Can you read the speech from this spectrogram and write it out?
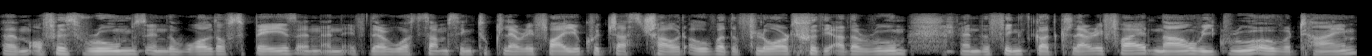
um, office rooms in the world of space. And, and if there was something to clarify, you could just shout over the floor to the other room and the things got clarified. Now we grew over time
